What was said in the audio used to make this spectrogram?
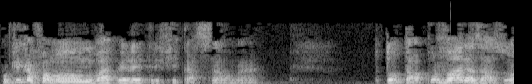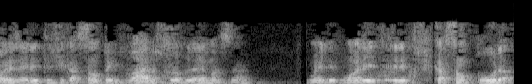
por que, que, a Fórmula 1 não vai para eletrificação, né? Total. Por várias razões, a eletrificação tem vários problemas, né? Uma, uma eletrificação pura.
